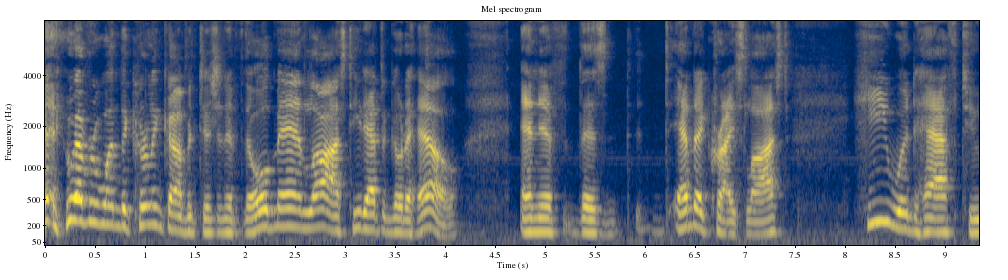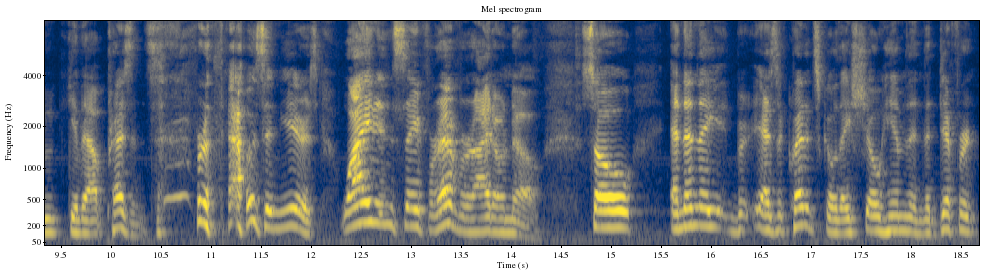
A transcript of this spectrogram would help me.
and whoever won the curling competition, if the old man lost, he'd have to go to hell, and if this Antichrist lost, he would have to give out presents for a thousand years. Why he didn't say forever, I don't know. So, and then they, as the credits go, they show him in the different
